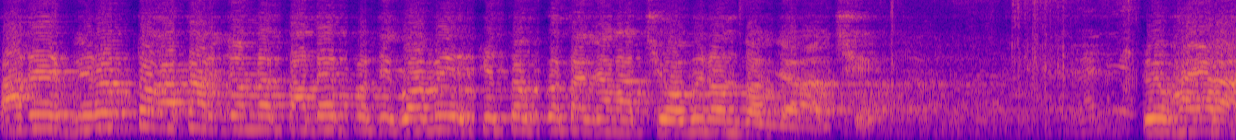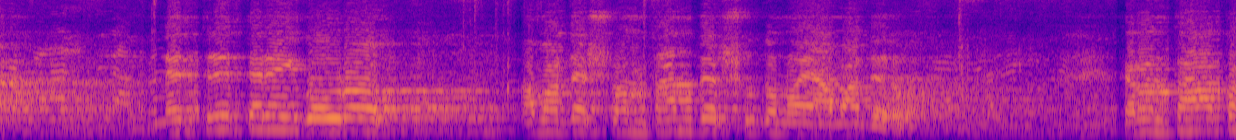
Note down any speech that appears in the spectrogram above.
তাদের বীরত্বগাতার জন্য তাদের প্রতি গভীর কৃতজ্ঞতা জানাচ্ছি, অভিনন্দন জানাচ্ছি। ভাইয়েরা, নেতৃত্বের এই গৌরব আমাদের সন্তানদের শুধু নয়, আমাদেরও। কারণ তারা তো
